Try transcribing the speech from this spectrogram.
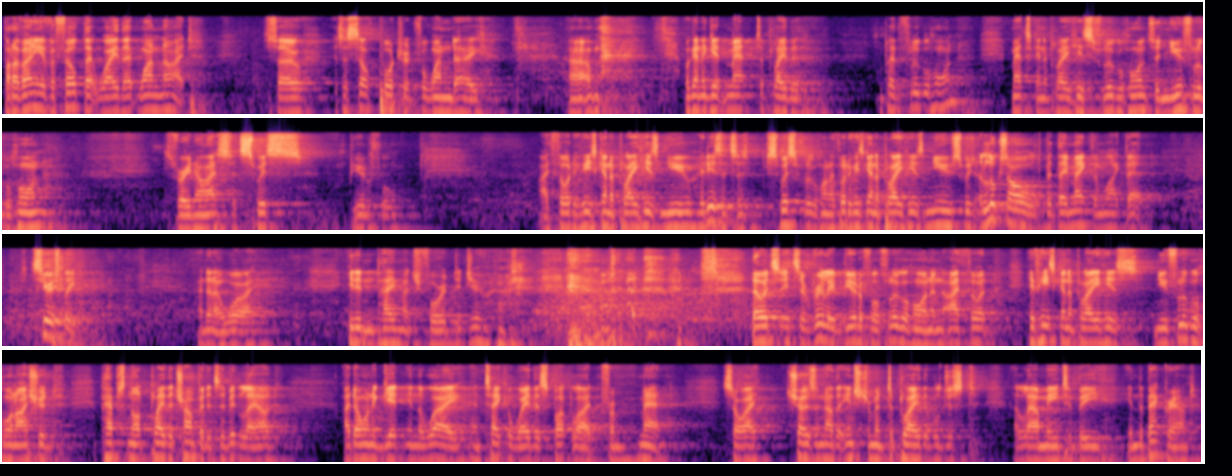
But I've only ever felt that way that one night. So it's a self portrait for one day. Um, we're going to get Matt to play the, play the flugelhorn. Matt's going to play his flugelhorn. It's a new flugelhorn. It's very nice. It's Swiss, beautiful. I thought if he's going to play his new, it is, it's a Swiss flugelhorn. I thought if he's going to play his new Swiss, it looks old, but they make them like that. Seriously. I don't know why. You didn't pay much for it, did you? no, it's, it's a really beautiful flugelhorn, and I thought if he's going to play his new flugelhorn, I should perhaps not play the trumpet. It's a bit loud. I don't want to get in the way and take away the spotlight from Matt. So I chose another instrument to play that will just allow me to be in the background.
